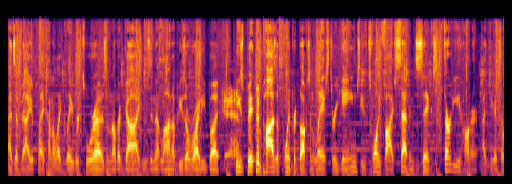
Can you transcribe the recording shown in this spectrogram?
as a value play, kind of like Gleyber Torres, another guy who's in that lineup. He's a righty, but Yeah. he's been, been positive point production the last three games. He's 25, 7, 6, 3,800. I think that's a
